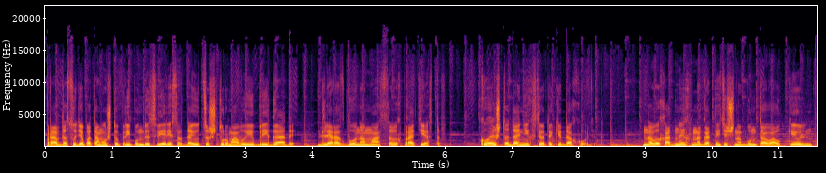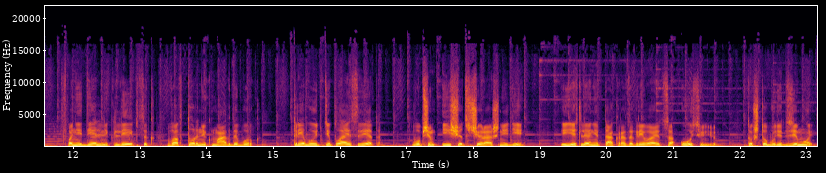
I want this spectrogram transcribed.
Правда, судя по тому, что при Бундесвере создаются штурмовые бригады для разгона массовых протестов, кое-что до них все-таки доходит. На выходных многотысячно бунтовал Кёльн, в понедельник – Лейпциг, во вторник – Магдебург. Требуют тепла и света – в общем, ищут вчерашний день. И если они так разогреваются осенью, то что будет зимой?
